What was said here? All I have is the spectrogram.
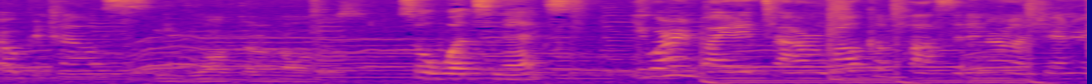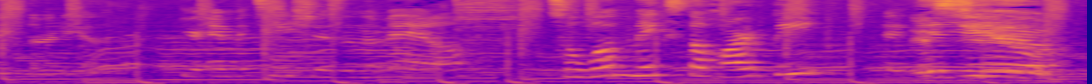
open house. You've walked our halls. So what's next? You are invited to our welcome pasta dinner on January 30th. Your invitation is in the mail. So what makes the heartbeat? It's, it's you. you.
